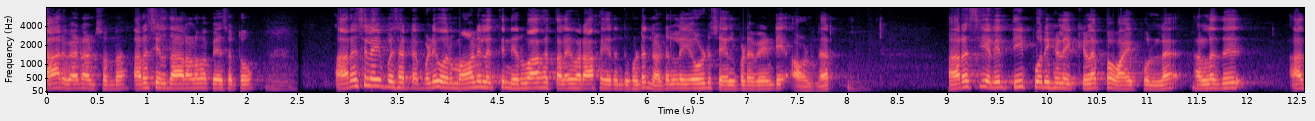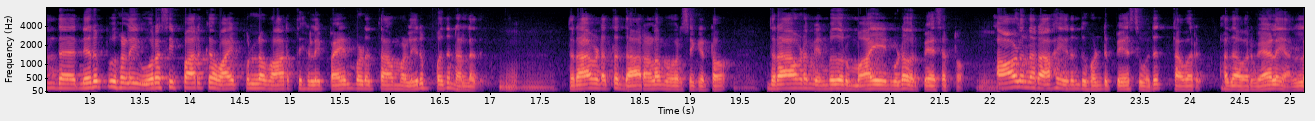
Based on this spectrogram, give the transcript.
யார் வேணான்னு சொன்னால் அரசியல் தாராளமாக பேசட்டும். அரசியலமைப்பு சட்டப்படி ஒரு மாநிலத்தின் நிர்வாக தலைவராக இருந்து கொண்டு நடுநிலையோடு செயல்பட வேண்டிய ஆளுநர் அரசியலில் தீப்பொறிகளை கிளப்ப வாய்ப்புள்ள அல்லது அந்த நெருப்புகளை உரசி பார்க்க வாய்ப்புள்ள வார்த்தைகளை பயன்படுத்தாமல் இருப்பது நல்லது. திராவிடத்தை தாராளம் விமர்சிக்கட்டும். திராவிடம் என்பது ஒரு மாயை கூட அவர் பேசட்டும். ஆளுநராக இருந்து கொண்டு பேசுவது தவறு. அது அவர் வேலை அல்ல.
